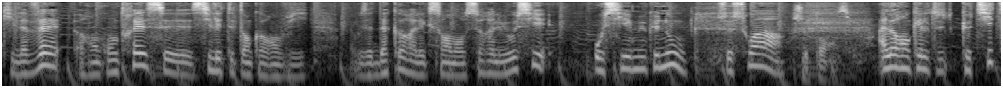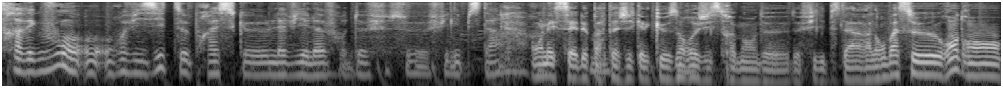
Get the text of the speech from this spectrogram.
qu'il avait rencontré, s'il était encore en vie. Vous êtes d'accord Alexandre, serait lui aussi aussi ému que nous ce soir? Je pense. Alors en quelques titres avec vous, on, revisite presque la vie et l'œuvre de ce Philippe Starr. On essaie de partager quelques enregistrements de, Philippe Starr. Alors on va se rendre en,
